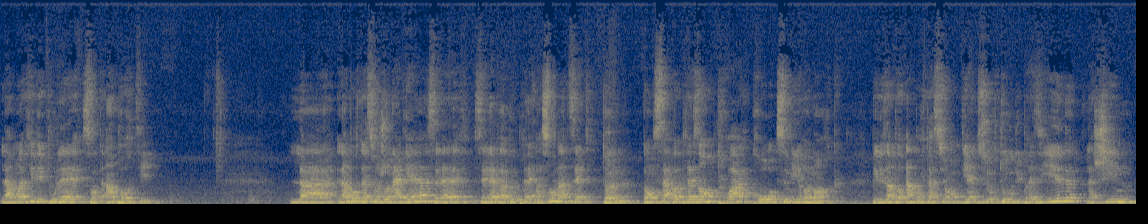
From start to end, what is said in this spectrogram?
la moitié des poulets sont importés l'importation journalière s'élève à peu près à 127 tonnes. Donc ça représente trois gros semi-remorques. Puis les importations viennent surtout du Brésil, la Chine,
